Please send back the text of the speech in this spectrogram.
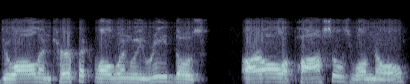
Do all interpret? Well, when we read those, are all apostles? Well, no.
